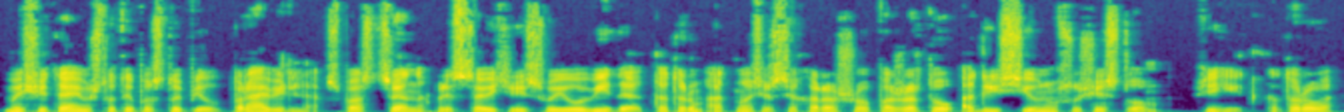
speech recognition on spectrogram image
Мы считаем, что ты поступил правильно, спас ценных представителей своего вида, к которым относишься хорошо, пожертвовал агрессивным существом, психика которого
